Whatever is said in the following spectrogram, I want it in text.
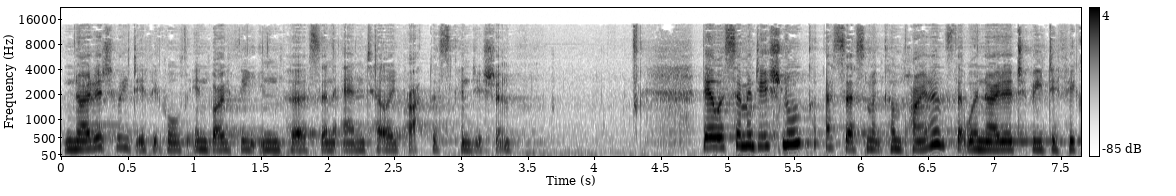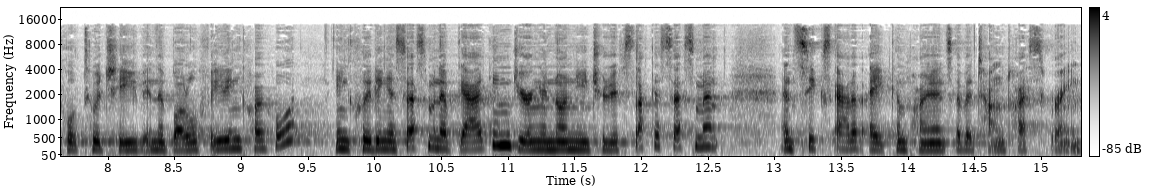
noted to be difficult in both the in-person and telepractice condition. There were some additional assessment components that were noted to be difficult to achieve in the bottle feeding cohort, including assessment of gagging during a non-nutritive suck assessment and six out of eight components of a tongue tie screen.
